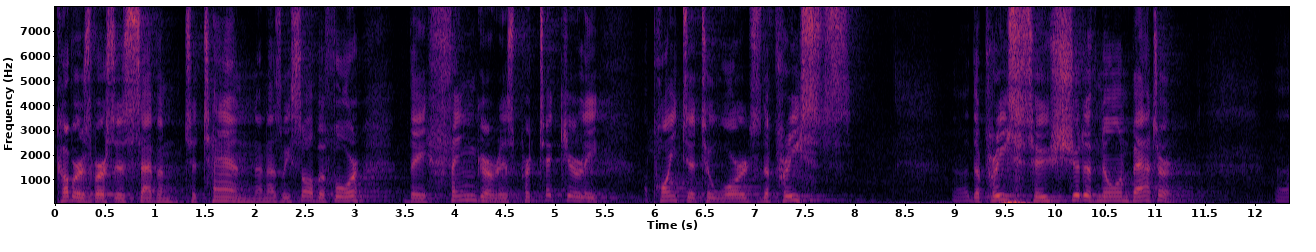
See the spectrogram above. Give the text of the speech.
covers verses 7 to 10. And as we saw before, the finger is particularly pointed towards the priests, uh, the priests who should have known better. Uh,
